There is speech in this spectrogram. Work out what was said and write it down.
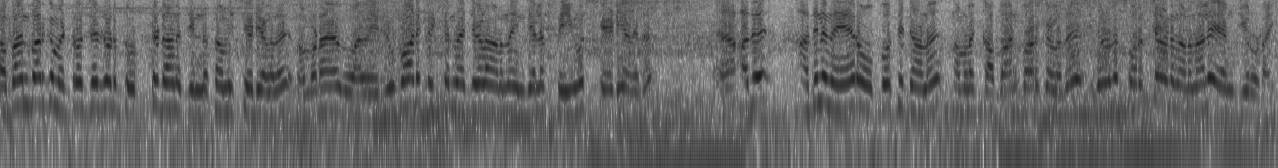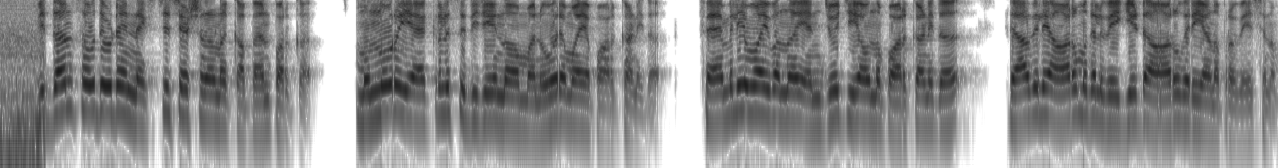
കബാൻ പാർക്ക് മെട്രോ സ്റ്റേഷനോട് തൊട്ടിട്ടാണ് ചിന്നസ്വാമി സ്റ്റേഡിയം ഉള്ളത്. നമ്മുടെ ഒരുപാട് ക്രിക്കറ്റ് മാച്ചുകൾ നടന്ന ഇന്ത്യയിലെ ഫേമസ് സ്റ്റേഡിയമാണിത് അത് അതിന് നേരെ ഓപ്പോസിറ്റ് ആണ് നമ്മുടെ കബാൻ പാർക്ക് ഉള്ളത്. ഇതിനോട് കുറച്ചവിടെ നടന്നാൽ എം ജി റോഡായി വിധാൻ സൗദയുടെ നെക്സ്റ്റ് സ്റ്റേഷനാണ് കബാൻ പാർക്ക്. മുന്നൂറ് ഏക്കറിൽ സ്ഥിതി ചെയ്യുന്ന മനോഹരമായ പാർക്കാണിത്. ഫാമിലിയുമായി വന്ന് എൻജോയ് ചെയ്യാവുന്ന പാർക്കാണിത്. രാവിലെ ആറു മുതൽ വൈകിട്ട് ആറു വരെയാണ് പ്രവേശനം.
